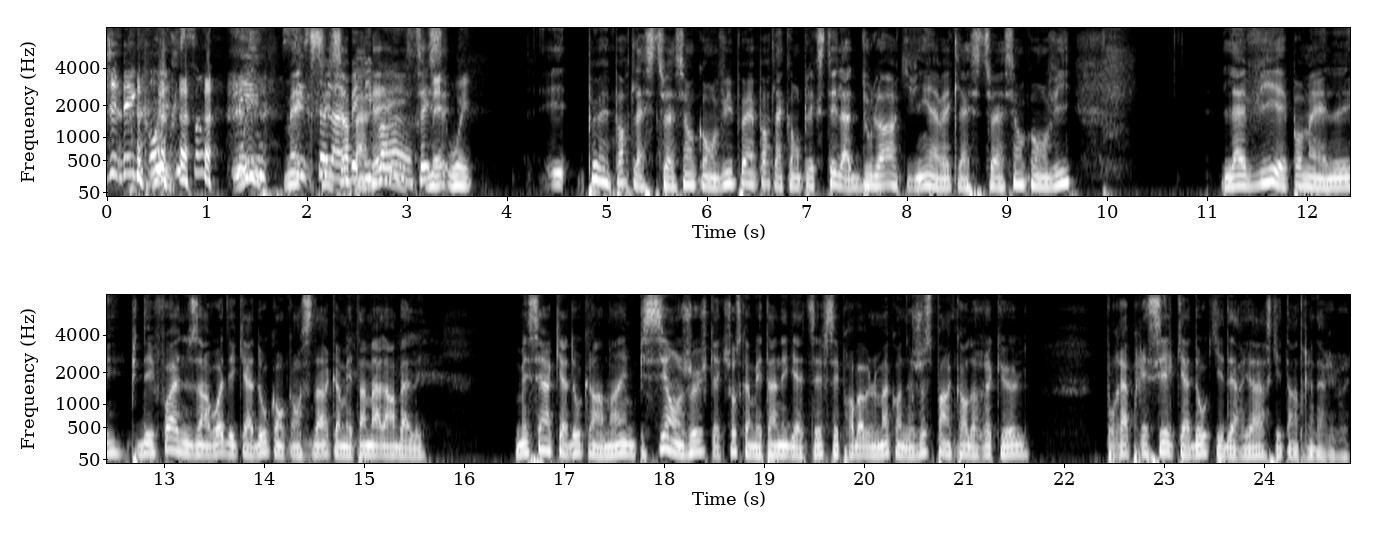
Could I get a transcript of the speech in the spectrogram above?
J'ai des gros frissons. Oui, mais ça, c'est ça un pareil. Mais c'est- oui, et peu importe la situation qu'on vit, peu importe la complexité, la douleur qui vient avec la situation qu'on vit, la vie est pas mêlée. Puis des fois, elle nous envoie des cadeaux qu'on considère comme étant mal emballés. Mais c'est un cadeau quand même. Puis si on juge quelque chose comme étant négatif, c'est probablement qu'on n'a juste pas encore le recul pour apprécier le cadeau qui est derrière ce qui est en train d'arriver.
